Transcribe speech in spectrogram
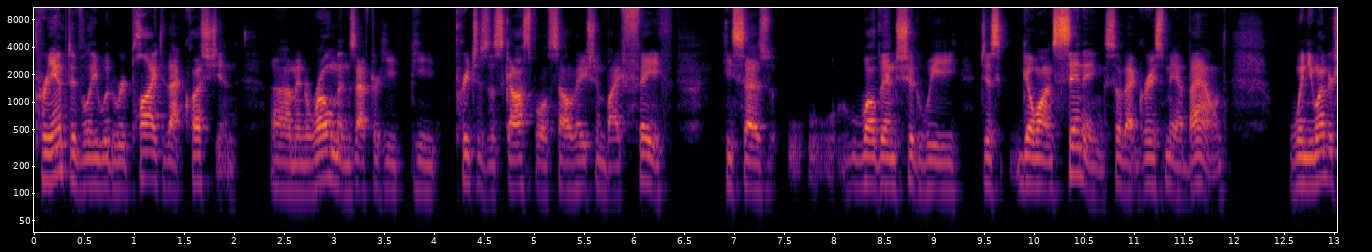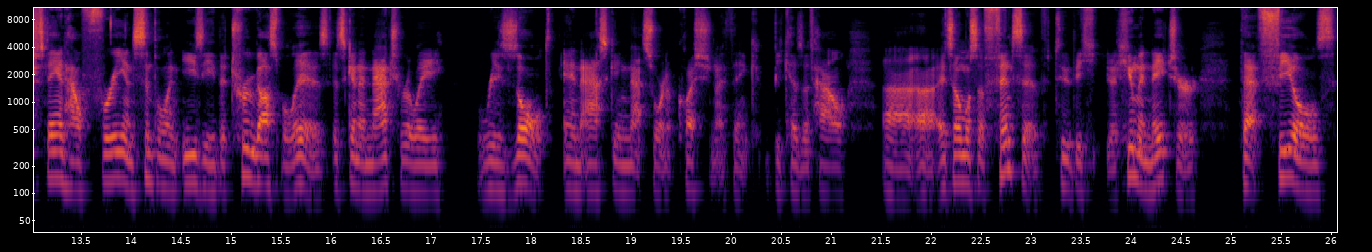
preemptively would reply to that question um, in Romans, after he, he preaches this gospel of salvation by faith, he says, Well, then, should we just go on sinning so that grace may abound? When you understand how free and simple and easy the true gospel is, it's going to naturally result in asking that sort of question, I think, because of how uh, uh, it's almost offensive to the human nature that feels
